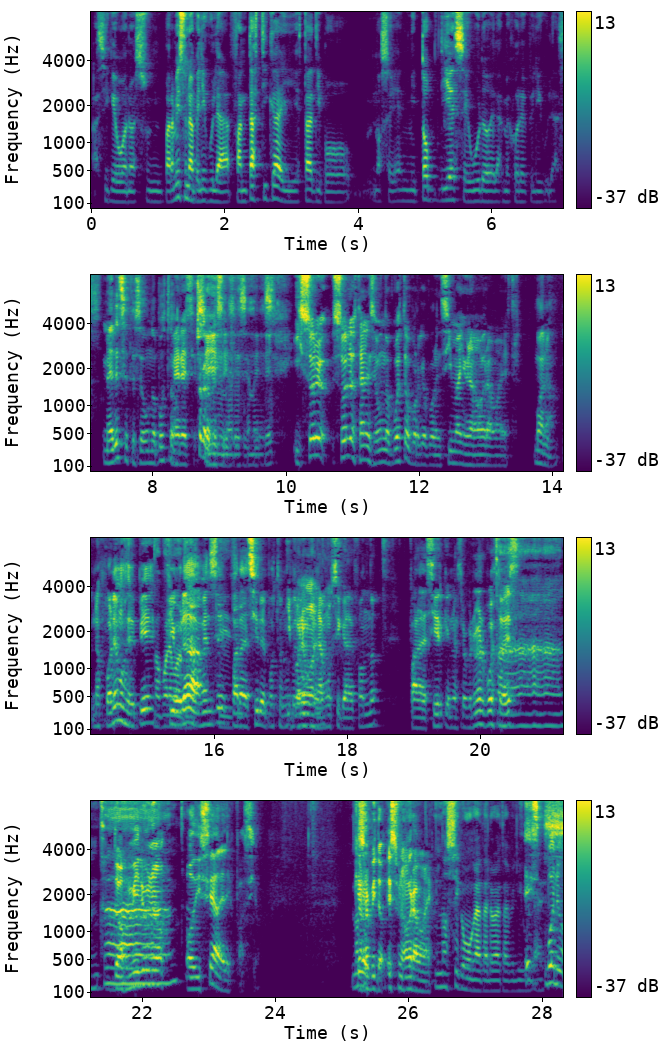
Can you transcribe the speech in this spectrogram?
así que bueno, es un- para mí es una película fantástica y está tipo, no sé, en mi top 10 seguro de las mejores películas. ¿Merece este segundo puesto? Merece, Yo creo sí, que sí, sí. sí, merece. Y solo, solo está en el segundo puesto porque por encima hay una obra maestra. Bueno, nos ponemos de pie ponemos figuradamente de pie, sí, para sí. decir el puesto Y número ponemos uno. la música de fondo para decir que nuestro primer puesto es Tan, tan, 2001 tan. Odisea del Espacio. No que sé, repito, es una obra maestra. no sé cómo catalogar esta película. Es, bueno,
